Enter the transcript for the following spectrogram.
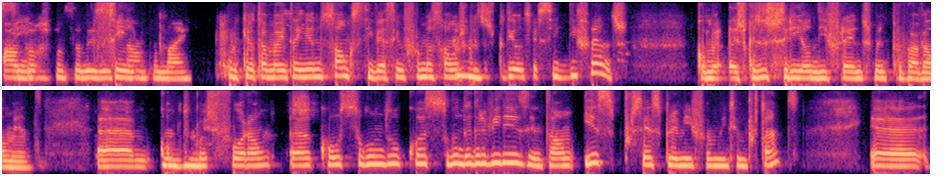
autorresponsabilização também. Porque eu também tenho a noção que se tivesse informação as uhum. coisas podiam ter sido diferentes. Como as coisas seriam diferentes, muito provavelmente, um, como uhum. depois foram uh, com, o segundo, com a segunda gravidez. Então, esse processo para mim foi muito importante, uh,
